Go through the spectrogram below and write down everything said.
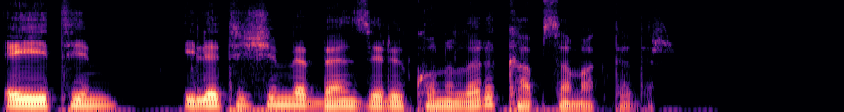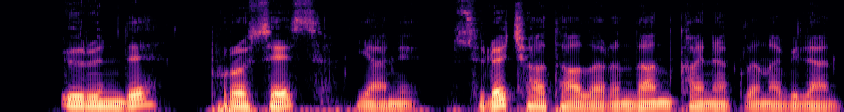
eğitim, iletişim ve benzeri konuları kapsamaktadır. Üründe proses yani süreç hatalarından kaynaklanabilen,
